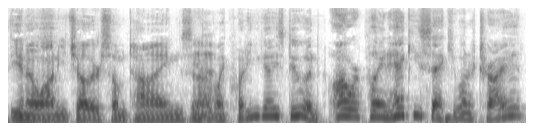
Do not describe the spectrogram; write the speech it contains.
you know, on each other sometimes. And Yeah. I'm like, what are you guys doing? Oh, we're playing hacky sack. You want to try it?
